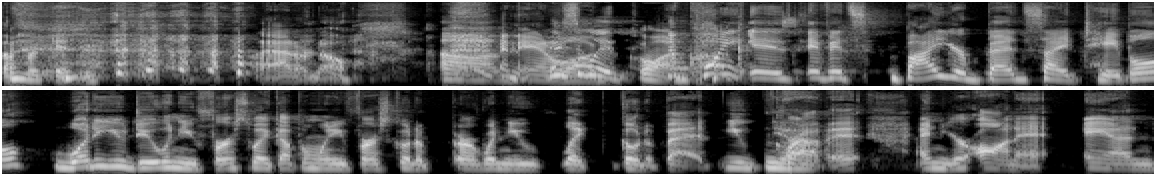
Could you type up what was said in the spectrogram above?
the freaking, I don't know. Um, An analog basically, the point is if it's by your bedside table, what do you do when you first wake up and when you first go to, or when you like go to bed? You Yeah. grab it and you're on it. And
